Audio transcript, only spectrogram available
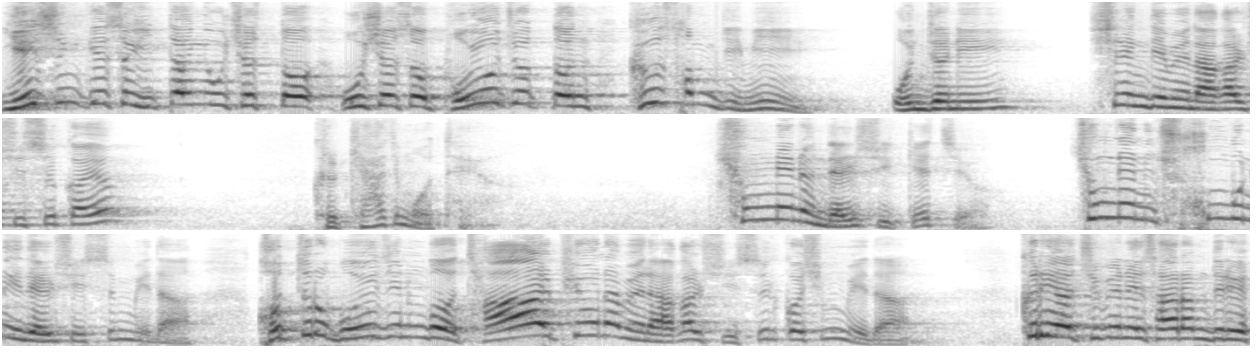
예수님께서 이 땅에 오셨던, 오셔서 보여줬던 그 섬김이 온전히 실행되며 나갈 수 있을까요? 그렇게 하지 못해요. 흉내는 낼 수 있겠죠. 흉내는 충분히 낼 수 있습니다. 겉으로 보여지는 거 잘 표현하며 나갈 수 있을 것입니다. 그래야 주변의 사람들이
